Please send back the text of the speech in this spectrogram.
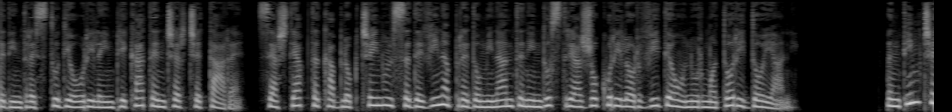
75% dintre studiourile implicate în cercetare se așteaptă ca blockchain-ul să devină predominant în industria jocurilor video în următorii doi ani în timp ce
